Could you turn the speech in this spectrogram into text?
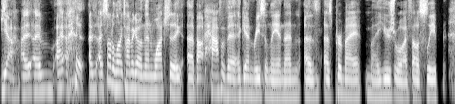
Yeah, I, I I I saw it a long time ago, and then watched it about half of it again recently, and then as as per my my usual, I fell asleep.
